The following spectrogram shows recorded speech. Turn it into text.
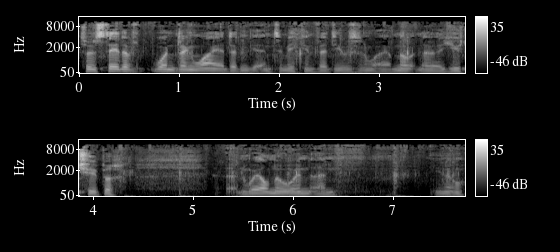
So instead of wondering why I didn't get into making videos and why I'm not now a YouTuber and well known and, you know,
